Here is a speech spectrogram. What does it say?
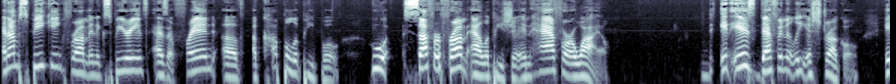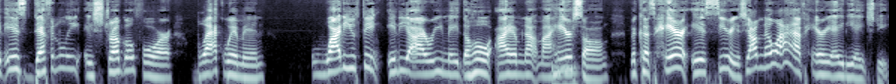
And i'm speaking from an experience as a friend of a couple of people who suffer from alopecia and have for a while. It is definitely a struggle. It is definitely a struggle for black women why do you think India Arie made the whole I am not my hair mm-hmm. song? Because hair is serious. Y'all know I have hairy ADHD. Uh,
